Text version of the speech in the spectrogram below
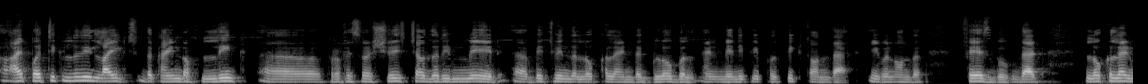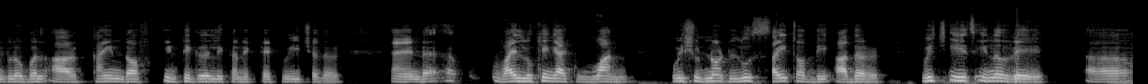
I particularly liked the kind of link uh, Professor Shreesh Chaudhary made uh, between the local and the global, and many people picked on that, even on the Facebook, that local and global are kind of integrally connected to each other. And uh, while looking at one, we should not lose sight of the other, which is in a way uh,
